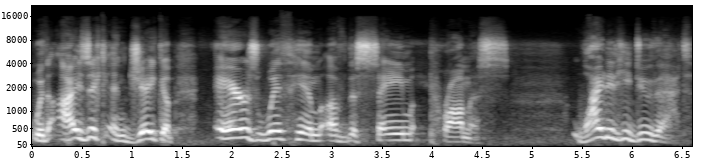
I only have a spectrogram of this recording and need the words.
with Isaac and Jacob, heirs with him of the same promise. Why did he do that?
